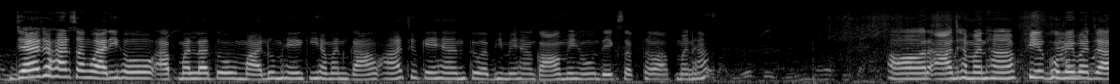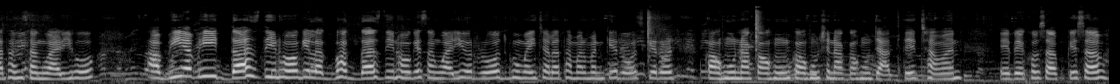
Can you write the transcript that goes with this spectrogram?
जय जोहार संगवारी हो। आप मन तो मालूम है कि हमन गाँव आ चुके हैं तो अभी मैं यहाँ गाँव में हूँ, देख सकते हो आप मन हा। और आज हमन हा फिर घूमे बर जात संगवारी हो। अभी अभी दस दिन हो गए, लगभग दस दिन हो गए संगवारी हो, रोज घूमई चलत हमर मन के, रोज के रोज कहूँ ना कहूँ कहूँ ना कहूँ जाते छवन ये देखो सबके सब।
